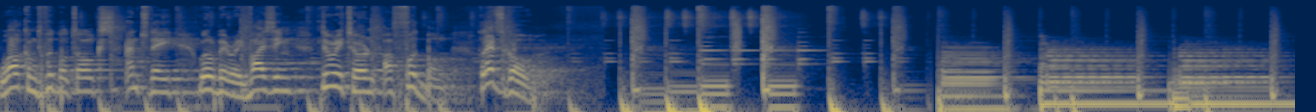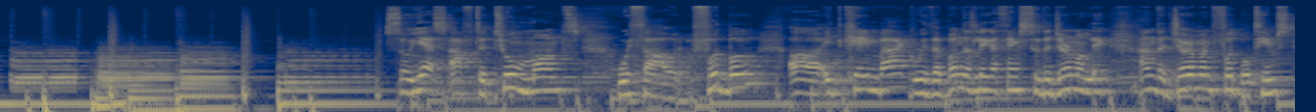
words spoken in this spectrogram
Welcome to Football Talks, and today we'll be revising the return of football. Let's go! So, yes, after two months without football, uh, it came back with the Bundesliga thanks to the German league and the German football teams.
